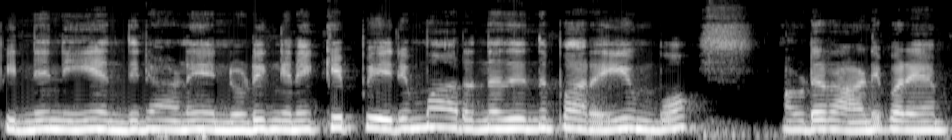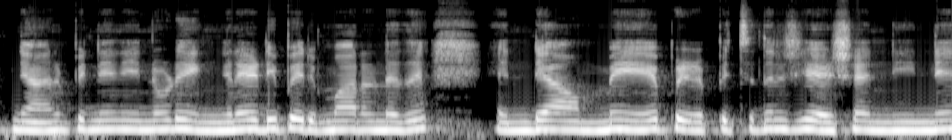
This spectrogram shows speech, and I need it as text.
പിന്നെ നീ എന്തിനാണ് എന്നോട് ഇങ്ങനെയൊക്കെ പെരുമാറുന്നത്? എന്ന് പറയുമ്പോൾ അവിടെ റാണി പറയാം ഞാൻ പിന്നെ നിന്നോട് എങ്ങനെയടി പെരുമാറേണ്ടത് എന്റെ അമ്മയെ പിഴപ്പിച്ചതിന് ശേഷം നിന്നെ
